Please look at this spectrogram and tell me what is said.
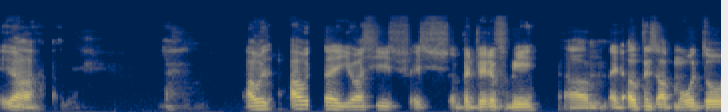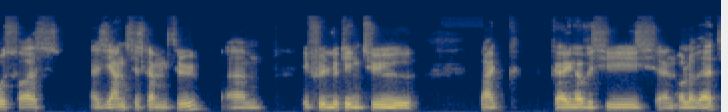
yeah, I would I would say URC is, is a bit better for me. Um, it opens up more doors for us as youngsters coming through. Um, if you're looking to like going overseas and all of that,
